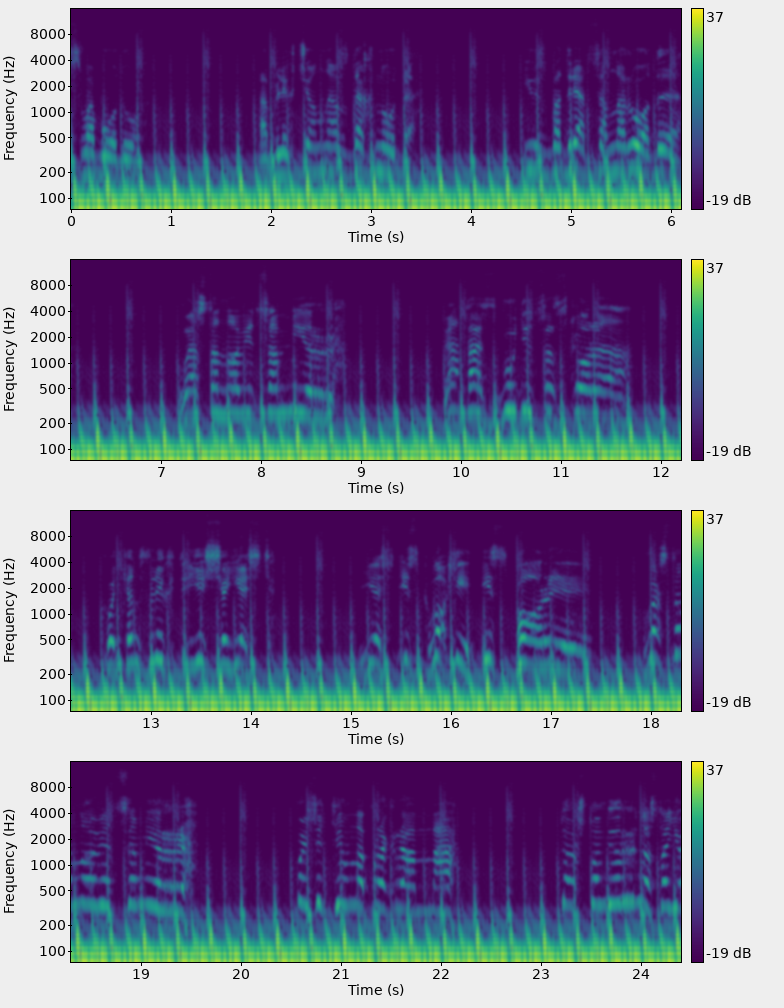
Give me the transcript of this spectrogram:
нам свободу. Облегченно вздохнуто, и взбодрятся народы. Восстановится мир. Это сбудется скоро. Хоть конфликт еще есть. Есть и склоки, и споры. Восстановится мир. Позитивна программа. То, что мир настает,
